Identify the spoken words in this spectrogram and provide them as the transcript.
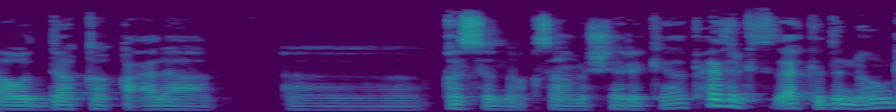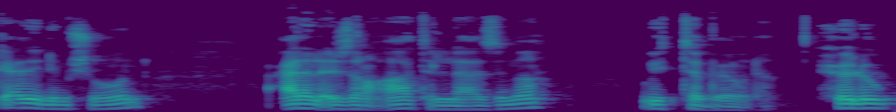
أو تدقق على آه، قسم من أقسام الشركة بحيث إنك تتأكد إنهم قاعدين يمشون على الإجراءات اللازمة ويتبعونها. حلو؟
